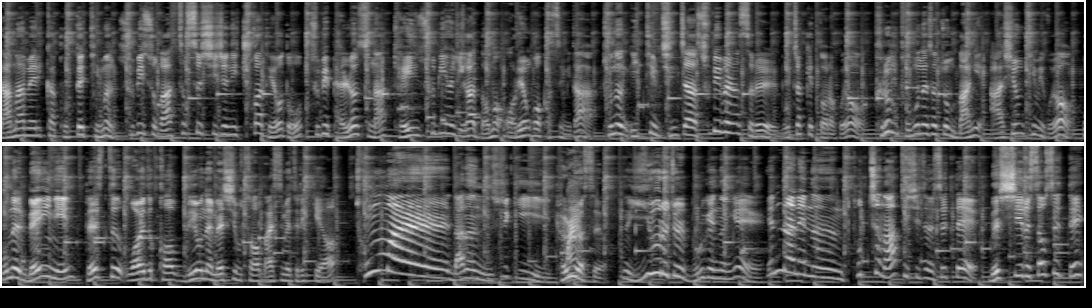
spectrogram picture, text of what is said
남아메리카 국대팀은 수비수가 특수 시즌이 추가되어도 수비 밸런스나 개인 수비하기가 너무 어려운 것 같습니다. 저는 이 팀 진짜 수비 밸런스를 못 잡겠더라고요. 그런 부분에서 좀 많이 아쉬운 팀이고요. 오늘 메인인 베스트 월드컵 리오넬 메시부터 말씀해 드릴게요. 정말 나는 솔직히 별로였어요. 이유를 잘 모르겠는 게 옛날에는 토츠나 T 시즌을 쓸때 메시를 썼을 때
